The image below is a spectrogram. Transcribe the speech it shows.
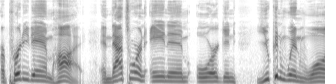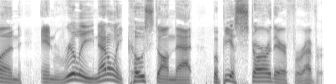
are pretty damn high. And that's where an A&M, Oregon, you can win one and really not only coast on that, but be a star there forever.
